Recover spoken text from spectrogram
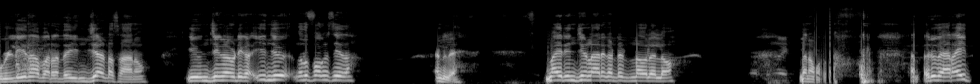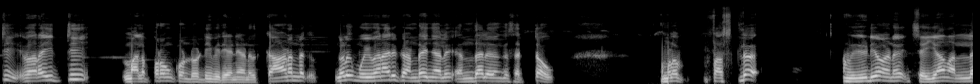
ഉള്ളി എന്നാ പറഞ്ഞത്? ഇഞ്ചി ആട്ട സാധനം. ഈ ഇഞ്ചി എവിടെ ഇഞ്ചി നിങ്ങൾ ഫോക്കസ് ചെയ്താ. ഉണ്ടല്ലേ മാതിരി ഇഞ്ചിങ്ങൾ ആരും കണ്ടിട്ടുണ്ടാവില്ലല്ലോ? ഒരു വെറൈറ്റി വെറൈറ്റി മലപ്പുറം കൊണ്ടോട്ടി ബിരിയാണിയാണ്. കാണുന്ന നിങ്ങൾ മുഴുവനായിട്ട് കണ്ടു കഴിഞ്ഞാൽ എന്തായാലും നിങ്ങൾക്ക് സെറ്റ് ആവും. നമ്മളെ ഫസ്റ്റിലെ വീഡിയോ ആണ്. ചെയ്യാൻ നല്ല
